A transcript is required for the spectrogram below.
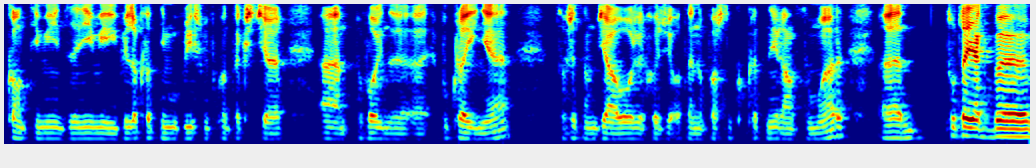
Conti między innymi wielokrotnie mówiliśmy w kontekście wojny e, w Ukrainie co się tam działo, jeżeli chodzi o ten właśnie konkretny ransomware. Tutaj jakby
